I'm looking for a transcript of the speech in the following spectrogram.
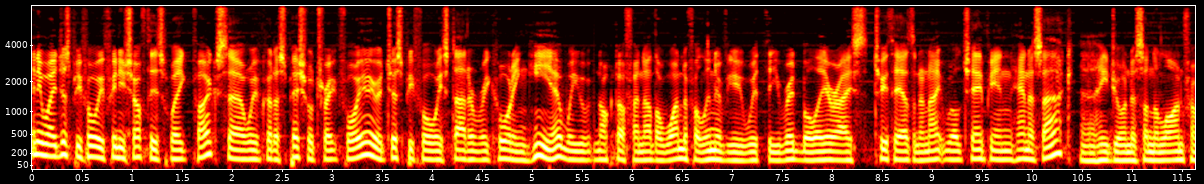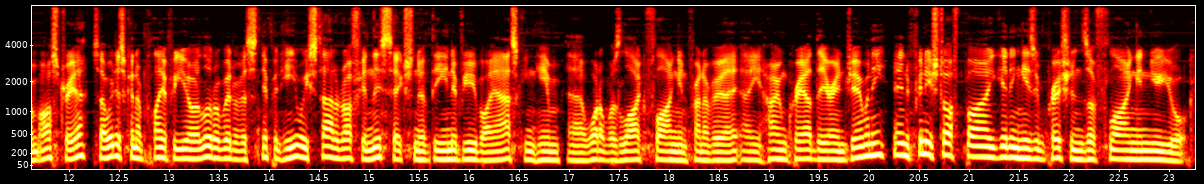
Anyway, just before we finish off this week, folks, uh, we've got a special treat for you. Just before we started recording here, we knocked off another wonderful interview with the Red Bull Air Race 2008 World Champion Hannes Arch. Uh, he joined us on the line from Austria. So we're just going to play for you a little bit of a snippet here. We started off in this section of the interview by asking him uh, what it was like flying in front of a, a home crowd there in Germany, and finished off by getting his impressions of flying in New York.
